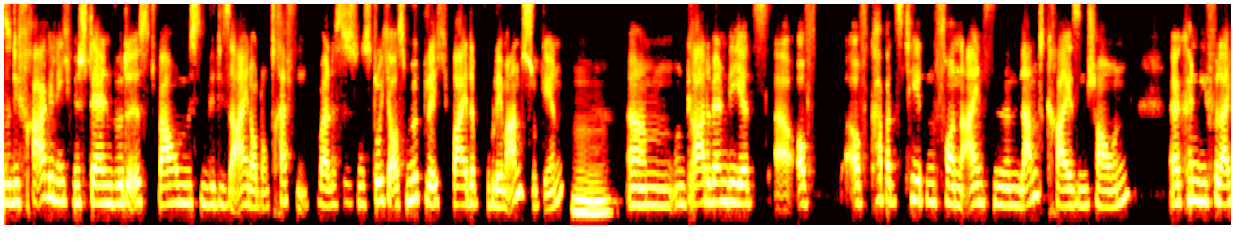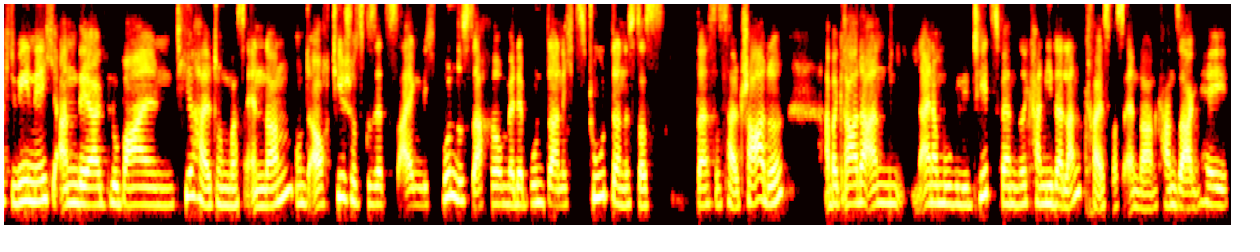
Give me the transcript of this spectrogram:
Also die Frage, die ich mir stellen würde, ist, warum müssen wir diese Einordnung treffen? Weil es ist uns durchaus möglich, beide Probleme anzugehen. Mhm. Ähm, und gerade wenn wir jetzt äh, auf, auf Kapazitäten von einzelnen Landkreisen schauen, äh, können die vielleicht wenig an der globalen Tierhaltung was ändern. Und auch Tierschutzgesetz ist eigentlich Bundessache. Und wenn der Bund da nichts tut, dann ist das dann ist das halt schade. Aber gerade an einer Mobilitätswende kann jeder Landkreis was ändern, kann sagen, hey,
